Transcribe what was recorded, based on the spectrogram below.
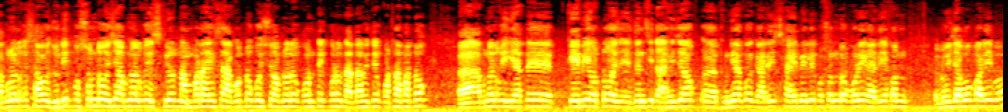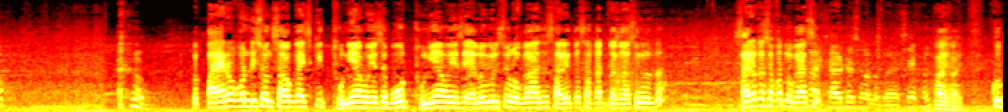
আপোনালোকে চাব যদি পচন্দ হৈছে আপোনালোকে স্ক্ৰীণত নাম্বাৰ আহিছে আগতো কৈছোঁ আপোনালোকে কণ্টেক্ট কৰক দাদাৰ সৈতে কথা পাতক। আপোনালোকে ইয়াতে কে বি অটো এজেঞ্চিত আহি যাওক। ধুনীয়াকৈ গাড়ী চাই মেলি পচন্দ কৰি গাড়ী এখন লৈ যাব পাৰিব। টায়াৰৰ কণ্ডিশ্যন চাওক গাইজ কি ধুনীয়া হৈ আছে বহুত ধুনীয়া হৈ আছে। এল'ৱেলছো লগা আছে চাৰিটা চকাত লগা আছে ন দাদা? চাৰিটা চকাত লগা আছে? হয় হয় খুব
